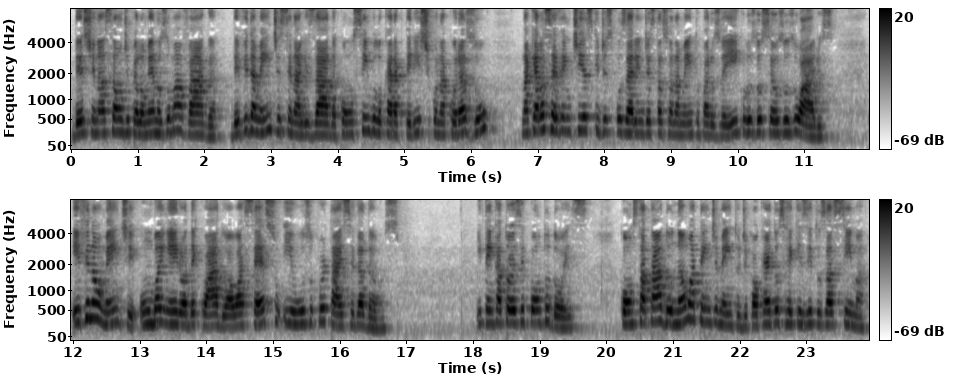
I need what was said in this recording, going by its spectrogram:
destinação de pelo menos uma vaga, devidamente sinalizada com o símbolo característico na cor azul, naquelas serventias que dispuserem de estacionamento para os veículos dos seus usuários e, finalmente, um banheiro adequado ao acesso e uso por tais cidadãos. Item 14.2. Constatado o não atendimento de qualquer dos requisitos acima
